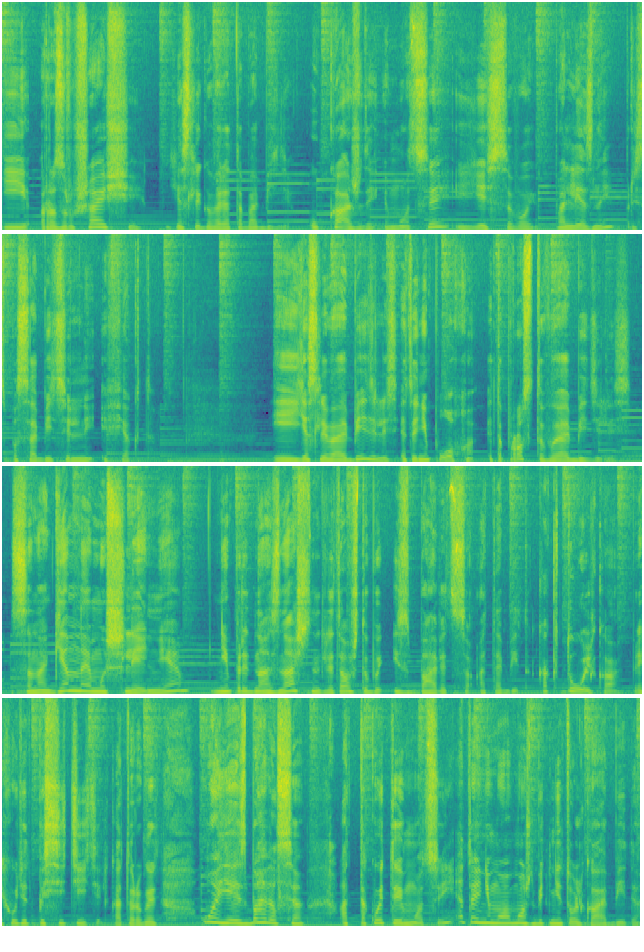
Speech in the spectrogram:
и разрушающей, если говорят об обиде. У каждой эмоции есть свой полезный приспособительный эффект. И если вы обиделись, это неплохо, это просто вы обиделись. Саногенное мышление не предназначено для того, чтобы избавиться от обид. Как только приходит посетитель, который говорит, ой, я избавился от такой-то эмоции, это не может быть не только обида.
